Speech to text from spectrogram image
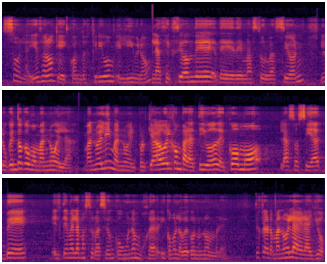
sola, y es algo que cuando escribo el libro, en la sección de, de- de masturbación, lo cuento como Manuela, Manuela y Manuel, porque hago el comparativo de cómo la sociedad ve el tema de la masturbación con una mujer y cómo lo ve con un hombre. Entonces, claro, Manuela era yo.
